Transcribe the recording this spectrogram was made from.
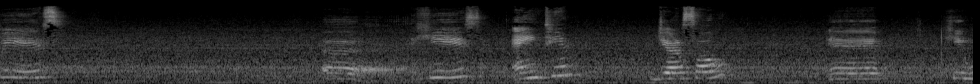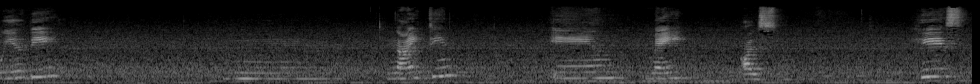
He is uh, he is 18 years old. Uh, he will be mm, 19 in May also. He's already,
